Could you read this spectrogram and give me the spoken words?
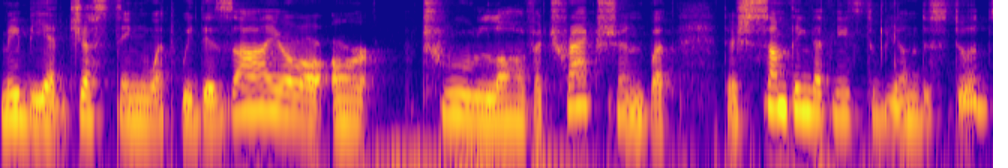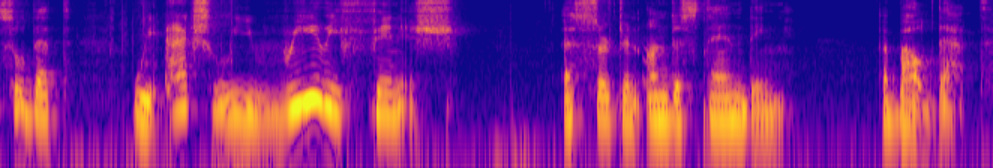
Maybe adjusting what we desire or, or true law of attraction, but there's something that needs to be understood so that we actually really finish a certain understanding about that.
